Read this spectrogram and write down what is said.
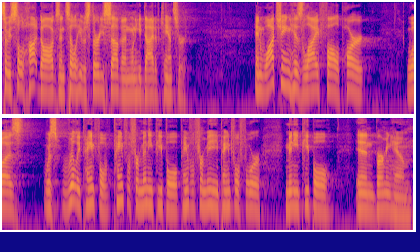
So he sold hot dogs until he was 37 when he died of cancer. And watching his life fall apart was, was really painful. Painful for many people, painful for me, painful for many people in Birmingham.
